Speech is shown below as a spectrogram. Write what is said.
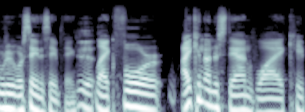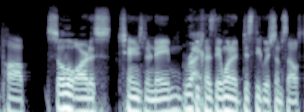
we're, we're saying the same thing. Yeah. Like for I can understand why K-pop solo artists change their name Right. because they want to distinguish themselves.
